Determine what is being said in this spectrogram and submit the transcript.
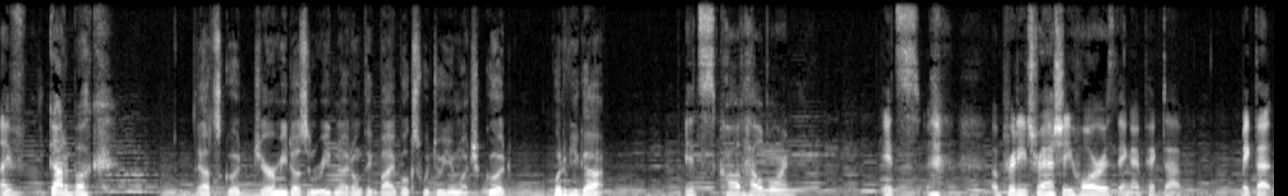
I've got a book. That's good. Jeremy doesn't read, and I don't think my books would do you much good. What have you got? It's called Hellborn. It's a pretty trashy horror thing I picked up. Make that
